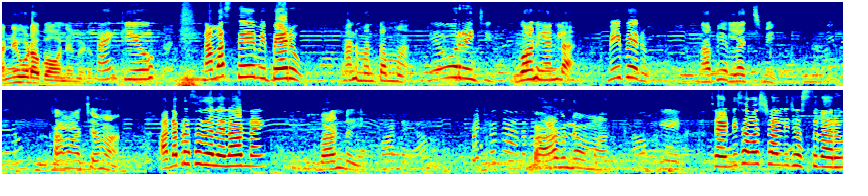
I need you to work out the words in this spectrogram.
అన్నీ కూడా బాగున్నాయి మేడం. థ్యాంక్ యూ నమస్తే మీ పేరు? హనుమంతమ్మ. ఏ ఊరు నుంచి? గోనిగండ్ల మీ పేరు? నా పేరు లక్ష్మి. కామాచమ్మ అన్నప్రసాదాలు ఎలా ఉన్నాయి? బాగుండయి బాగున్నాయా? బాగున్నామమ్మా ఓకే. సో ఎన్ని సంవత్సరాల నుంచి వస్తున్నారు?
